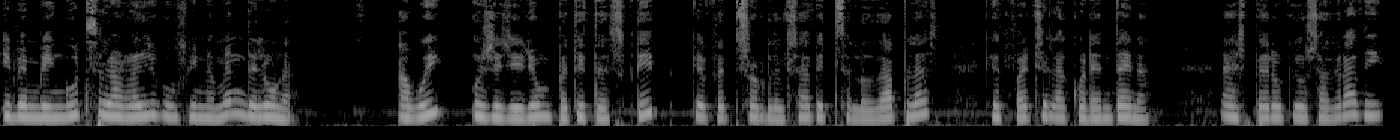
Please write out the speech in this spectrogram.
i benvinguts a la ràdio confinament de l'Una. Avui us llegiré un petit escrit que he fet sobre els hàbits saludables que faig a la quarantena. Espero que us agradi.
